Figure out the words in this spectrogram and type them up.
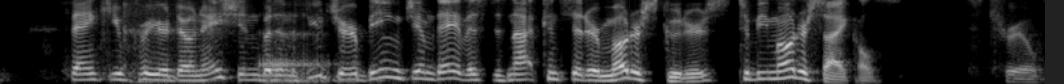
Thank you for your donation. But in the Uh. future, Being Jim Davis does not consider motor scooters to be motorcycles. it's true.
